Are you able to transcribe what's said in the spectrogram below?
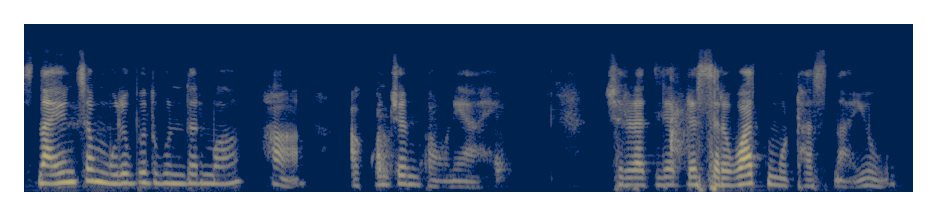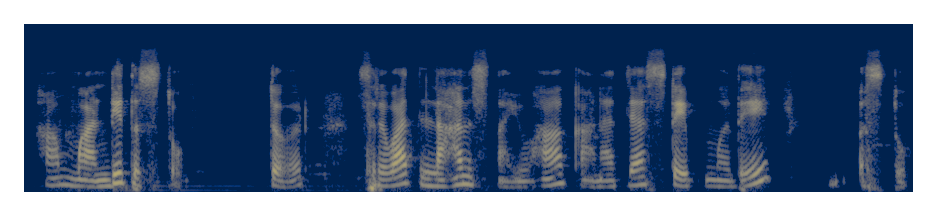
स्नायूंचा मूलभूत गुणधर्म हा आकुंचन पावणे आहे. शरीरातले आपला सर्वात मोठा स्नायू हा मांडीत असतो. तर सर्वात लहान स्नायू हा कानातल्या स्टेपमध्ये असतो.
